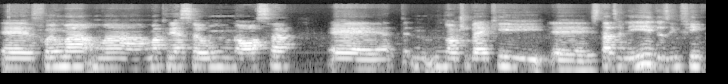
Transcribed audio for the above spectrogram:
é, foi uma, uma, uma criação nossa é, no Outback é, Estados Unidos, enfim,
